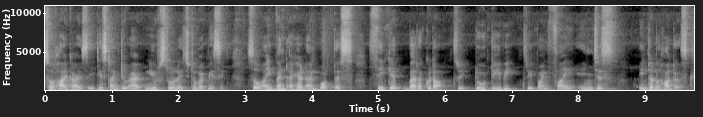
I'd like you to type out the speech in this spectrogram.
So hi guys, it is time to add new storage to my PC. So I went ahead and bought this Seagate Barracuda 3, 2 TB 3.5 inches internal hard disk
